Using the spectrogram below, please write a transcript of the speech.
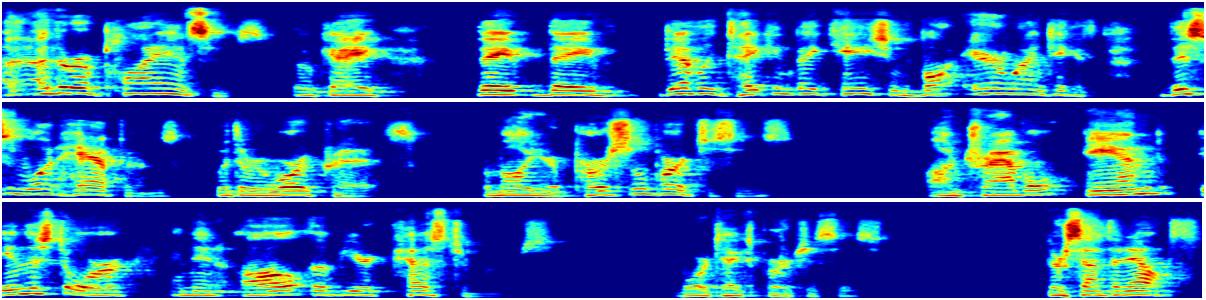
other appliances. Okay. They, they've definitely taken vacations, bought airline tickets. This is what happens with the reward credits from all your personal purchases on travel and in the store, and then all of your customers' Vortex purchases. There's something else.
